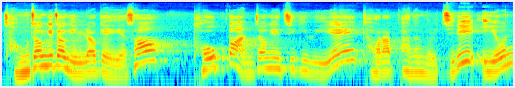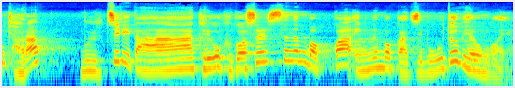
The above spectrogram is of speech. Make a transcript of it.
정전기적 인력에 의해서 더욱더 안정해지기 위해 결합하는 물질이 이온 결합 물질이다. 그리고 그것을 쓰는 법과 읽는 법까지 모두 배운 거예요.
